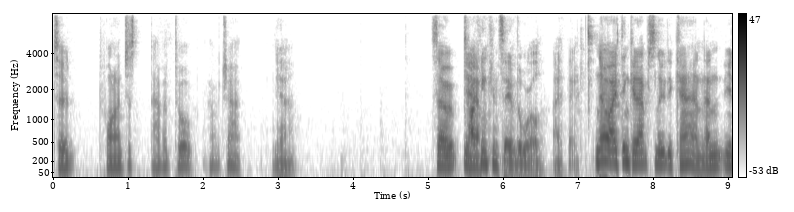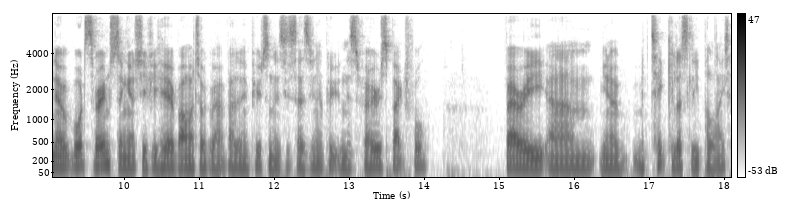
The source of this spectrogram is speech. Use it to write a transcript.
to want to just have a talk, have a chat. Yeah. So yeah. Talking can save the world, I think. No, I think it absolutely can. And, you know, what's very interesting, actually, if you hear Obama talk about Vladimir Putin, is he says, you know, Putin is very respectful, very, um, you know, meticulously polite,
